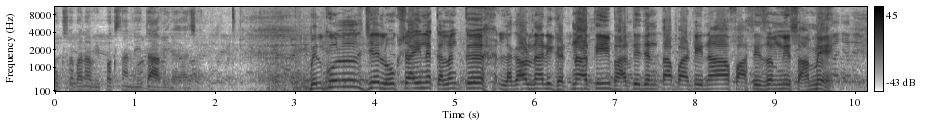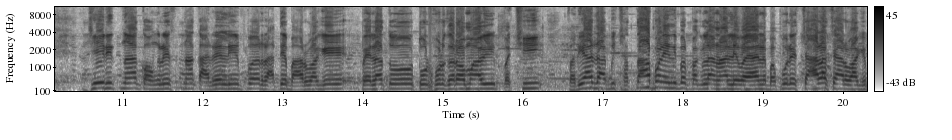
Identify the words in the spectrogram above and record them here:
લોકસભાના વિપક્ષના નેતા આવી રહ્યા છે. બિલકુલ, જે લોકશાહીને કલંક લગાવનારી ઘટના હતી, ભારતીય જનતા પાર્ટીના ફાસિઝમની સામે, જે રીતના કોંગ્રેસના કાર્યાલય પર રાતે બાર વાગે પહેલાં તો તોડફોડ કરવામાં આવી, પછી ફરિયાદ આપી, છતાં પણ એની પર પગલાં ના લેવાયા અને બપોરે ચાર ચાર વાગે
